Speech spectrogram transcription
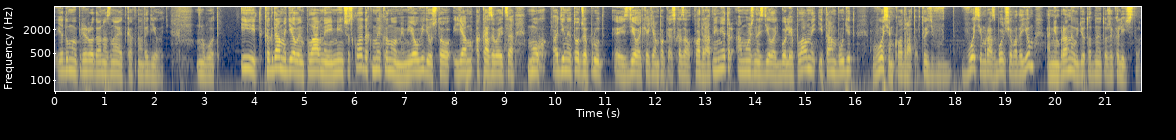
я думаю, природа, она знает, как надо делать. Вот. И когда мы делаем плавные и меньше складок, мы экономим. Я увидел, что я, оказывается, мог один и тот же пруд э, сделать, как я вам пока сказал, квадратный метр, а можно сделать более плавный, и там будет 8 квадратов. То есть в 8 раз больше водоем, а мембраны уйдет одно и то же количество.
